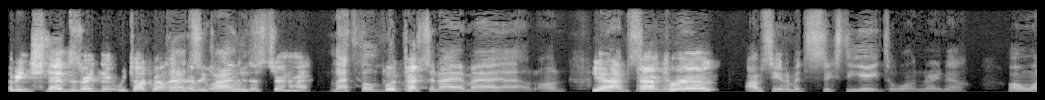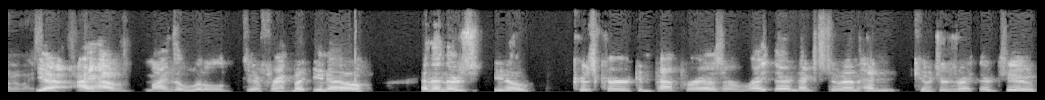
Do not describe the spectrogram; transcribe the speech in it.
I mean, Schneids is right there. We talk about him every time in this tournament. That's the, the Pat- person I had my eye out on. Yeah, I'm Pat him at- Perez. I'm seeing him at 68 to 1 right now on one of my Yeah. I have mine's a little different, but you know, and then there's you know Chris Kirk and Pat Perez are right there next to him, and Kuchar's right there too,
